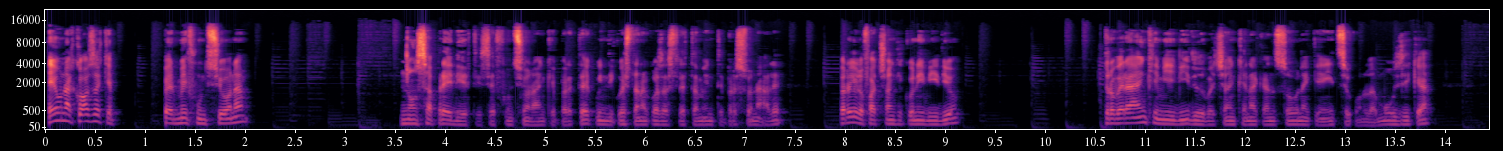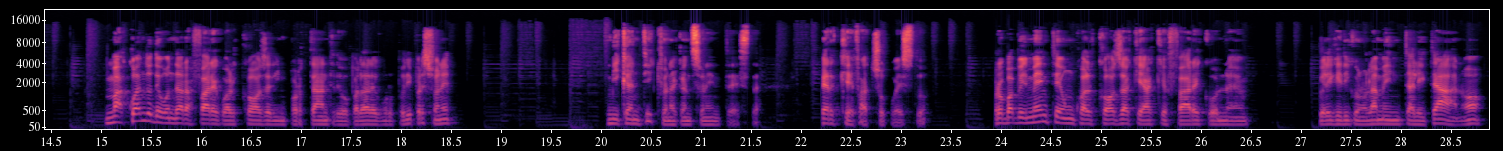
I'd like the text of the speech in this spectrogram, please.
è una cosa che per me funziona, non saprei dirti se funziona anche per te, quindi questa è una cosa strettamente personale, però io lo faccio anche con i video. Troverai anche i miei video dove c'è anche una canzone che inizio con la musica, ma quando devo andare a fare qualcosa di importante, devo parlare a un gruppo di persone, mi canticchio una canzone in testa. Perché faccio questo? Probabilmente è un qualcosa che ha a che fare con eh, quelli che dicono la mentalità, no?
